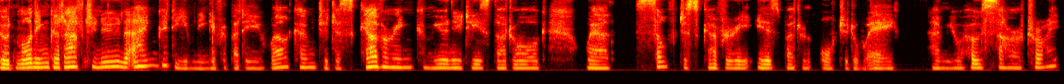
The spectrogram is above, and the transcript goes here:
Good morning, good afternoon, and good evening, everybody. Welcome to discoveringcommunities.org, where self discovery is but an orchard away. I'm your host, Sarah Troy,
